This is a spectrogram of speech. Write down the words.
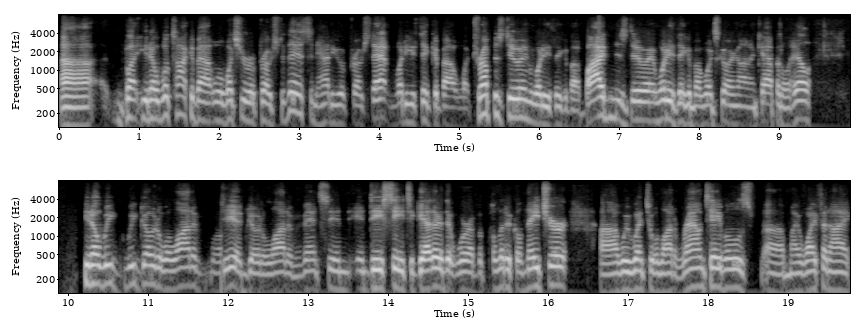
Uh, but, you know, we'll talk about, well, what's your approach to this and how do you approach that? What do you think about what Trump is doing? What do you think about Biden is doing? What do you think about what's going on in Capitol Hill? You know, we, we go to a lot of, well, did go to a lot of events in, in DC together that were of a political nature. Uh, we went to a lot of roundtables. Uh, my wife and I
